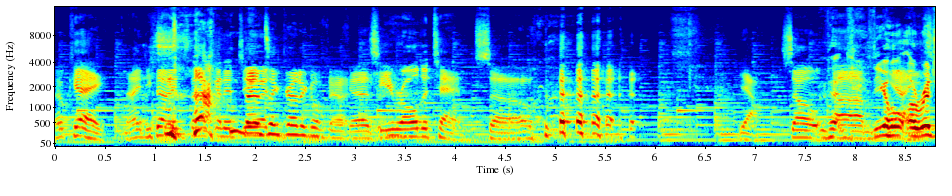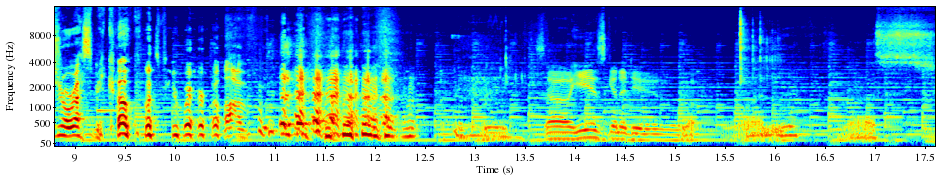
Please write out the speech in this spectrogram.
Okay, ninety nine is not going to do That's it a critical fail. because he rolled a ten. So yeah. So um, the old yeah, original recipe Coke must be where off. So he is going to do one plus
